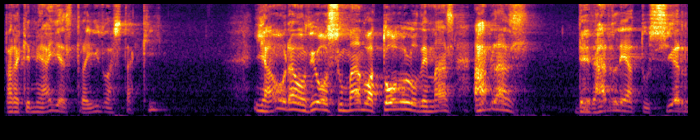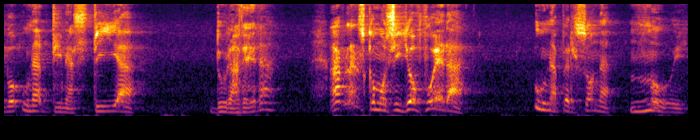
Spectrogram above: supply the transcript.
para que me hayas traído hasta aquí? Y ahora, oh Dios, sumado a todo lo demás, hablas de darle a tu siervo una dinastía duradera. Hablas como si yo fuera una persona muy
